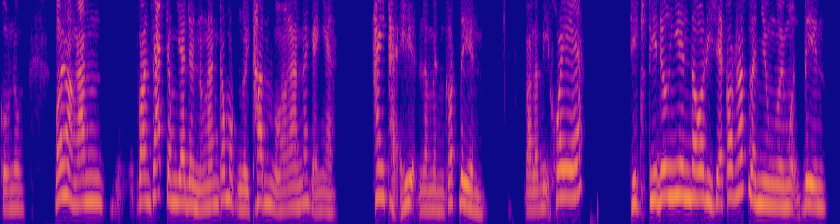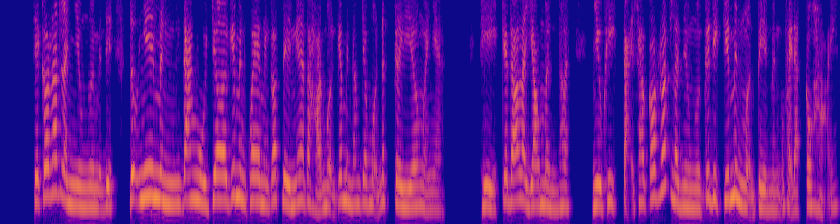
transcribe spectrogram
cô Nung. Với Hoàng Anh quan sát trong gia đình Hoàng Anh có một người thân của Hoàng Anh đó cả nhà. Hay thể hiện là mình có tiền gọi là bị khoe á thì thì đương nhiên thôi thì sẽ có rất là nhiều người mượn tiền. Sẽ có rất là nhiều người mượn tiền. Tự nhiên mình đang ngồi chơi cái mình khoe mình có tiền người ta hỏi mượn cái mình không cho mượn nó kỳ không cả nhà? Thì cái đó là do mình thôi. Nhiều khi tại sao có rất là nhiều người cứ đi kiếm mình mượn tiền mình cũng phải đặt câu hỏi.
